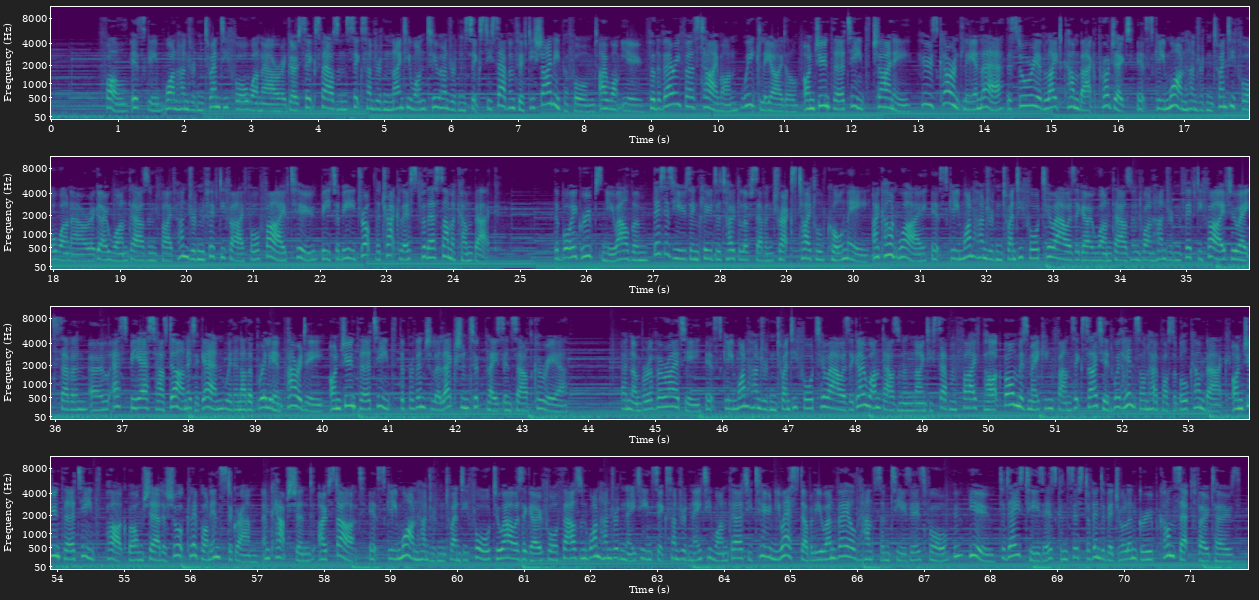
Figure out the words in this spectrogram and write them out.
Fall, Itsuki, 124 1 hour ago 6691 267 50 SHINee performed I Want You, for the very first time on Weekly Idol. On June 13, SHINee, who's currently in there, The Story of Light comeback project, Itsuki 124 1 hour ago 1555 452, BTOB dropped the tracklist for their summer comeback. The boy group's new album, This Is Us includes a total of seven tracks titled Call Me, I Can't Why, It's Scheme 124 two hours ago 1155 to 87, oh, SBS has done it again with another brilliant parody. On June 13, the provincial election took place in South Korea a number of variety. It's Scheme 124 two hours ago 1097 5 Park Bom is making fans excited with hints on her possible comeback. On June 13, Park Bom shared a short clip on Instagram, and captioned, I've start, it's Scheme 124 two hours ago 4118 681 32 NU'EST W unveiled handsome teasers for Who, You. Today's teasers consist of individual and group concept photos.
